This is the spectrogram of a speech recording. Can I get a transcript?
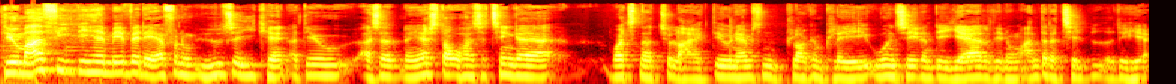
Det er jo meget fint det her med, hvad det er for nogle ydelser, I kan, og det er jo, altså, når jeg står her, så tænker jeg, what's not to like? Det er jo nærmest en plug and play, uanset om det er jer, eller det er nogle andre, der tilbyder det her.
